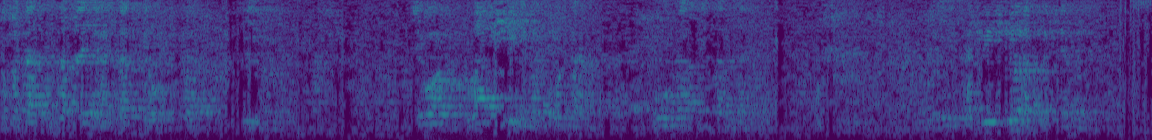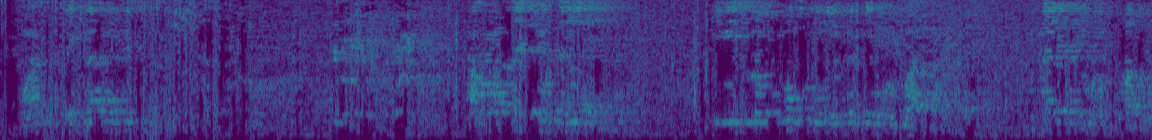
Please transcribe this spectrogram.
попытаться создать гражданское общество силы. Его вообще невозможно у нас создать. И хочу еще раз подчеркнуть, у нас прекрасный system. Огромное состояние имеет свою собственную корневую базу, питается духом свободы.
